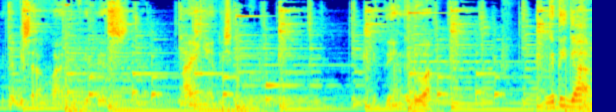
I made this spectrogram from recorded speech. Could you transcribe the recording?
kita bisa lakukan aktivitas lainnya di situ. Itu yang kedua. Yang ketiga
